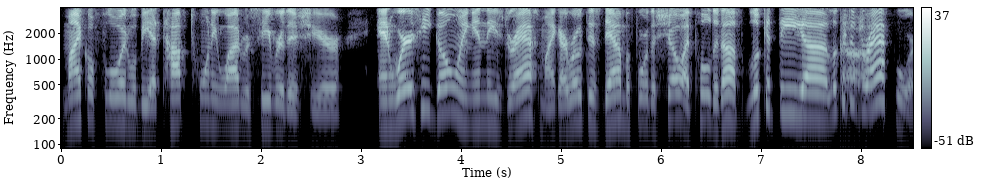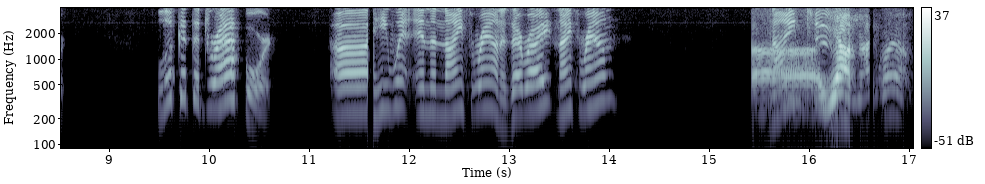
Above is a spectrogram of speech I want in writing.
Michael Floyd will be a top 20 wide receiver this year, And where's he going in these drafts, Mike? I wrote this down before the show. I pulled it up. Look at the uh, look at the draft board. Look at the draft board. Uh, he went in the ninth round. Is that right? Ninth round. Uh, Nine two. Yeah, ninth round.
